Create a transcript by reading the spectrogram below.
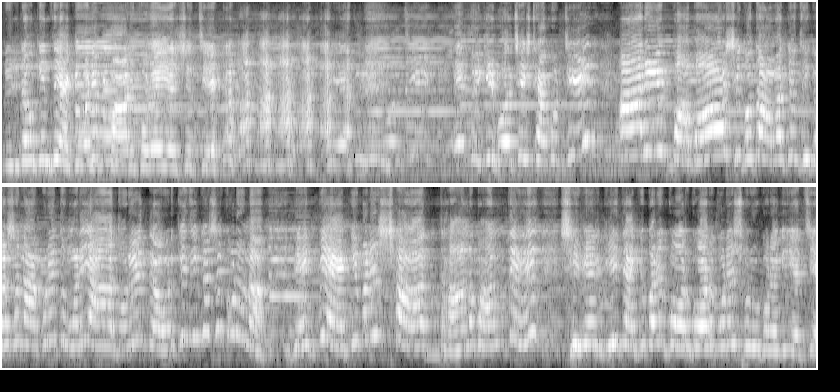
দিনটাও কিন্তু একেবারে পার করে এসেছে। তুই কি বলছিস ঠাকুরজি? আরে বাবা সে কথা আমাকে জিজ্ঞাসা না করে তোমার এই আদরের দেওরকে জিজ্ঞাসা করো না। দেখবে একেবারে সাত ধান ভাঙতে শিবের গীত একেবারে গড় গড় করে শুরু করে দিয়েছে।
